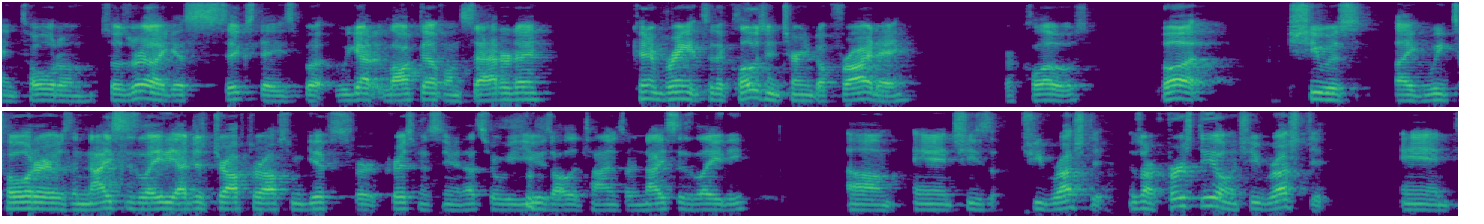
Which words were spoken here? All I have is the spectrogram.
and told him. So it was really, I guess, six days. But we got it locked up on Saturday. Couldn't bring it to the closing attorney until Friday, or closed. But she was like, we told her it was the nicest lady. I just dropped her off some gifts for Christmas. You know, that's what we use all the time. It's our nicest lady. Um, and she's she rushed it. It was our first deal, and she rushed it. And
